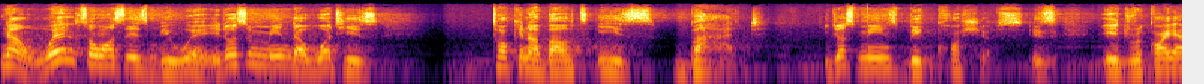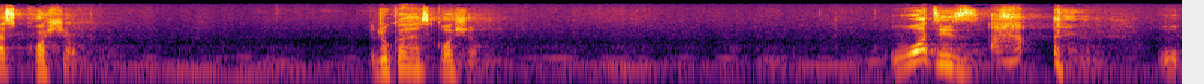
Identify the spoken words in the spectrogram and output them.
Now, when someone says beware, it doesn't mean that what he's talking about is bad. It just means be cautious. it requires caution. It requires caution. What is.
